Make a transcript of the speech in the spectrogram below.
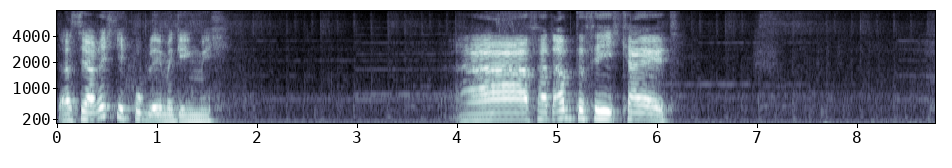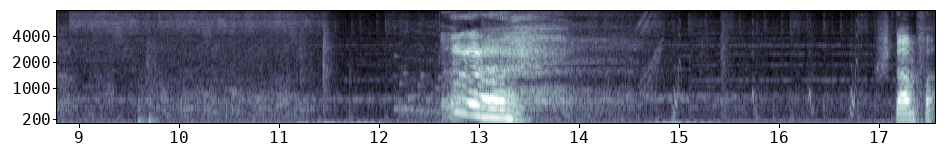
Das ist ja richtig Probleme gegen mich. Ah, verdammte Fähigkeit. Stampfer.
